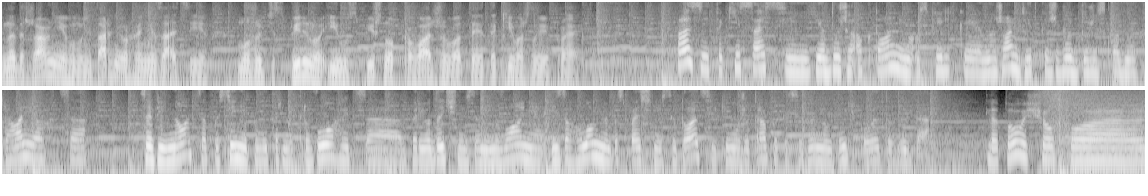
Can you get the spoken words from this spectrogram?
недержавні гуманітарні організації можуть спільно і успішно впроваджувати такі важливі проекти. Наразі такі сесії є дуже актуальними, оскільки, на жаль, дітки живуть в дуже складних реаліях. Це, це війна, це постійні повітряні тривоги, це періодичні замінування і загалом небезпечні ситуації, які можуть трапитися з ними будь-коли то будь-де. для того, щоб е,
